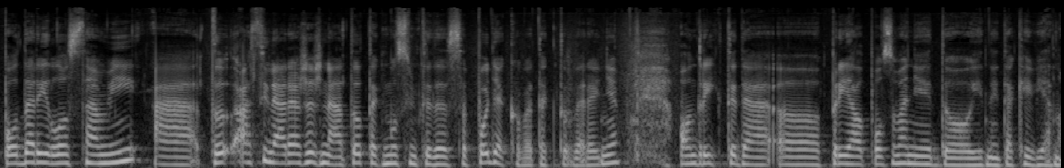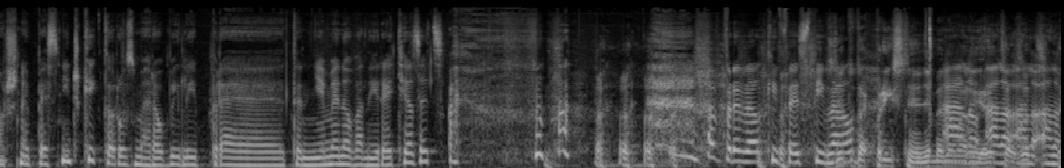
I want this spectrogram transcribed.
podarilo sa mi a to asi narážaš na to, tak musím teda sa poďakovať takto verejne. Ondrík teda uh, prijal pozvanie do jednej takej vianočnej pesničky, ktorú sme robili pre ten nemenovaný reťazec. a pre veľký festival. Je to tak prísne, nemenovaný áno, áno, áno, áno.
